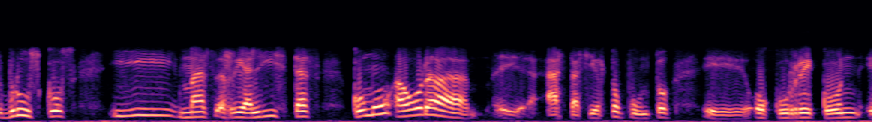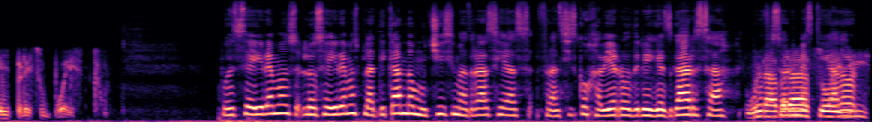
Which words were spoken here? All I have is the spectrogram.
bruscos y más realistas, como ahora hasta cierto punto ocurre con el presupuesto? Pues seguiremos, lo seguiremos platicando. Muchísimas gracias, Francisco Javier Rodríguez Garza, Un profesor abrazo, investigador. Un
